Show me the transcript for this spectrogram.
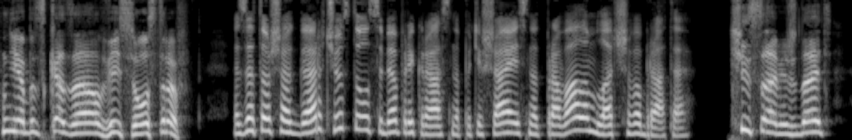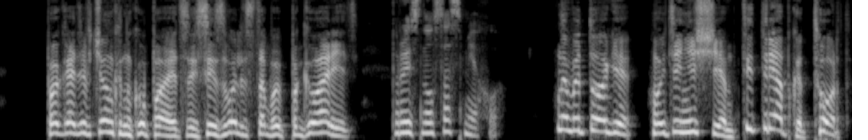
«Я бы сказал, весь остров!» Зато Шаггар чувствовал себя прекрасно, потешаясь над провалом младшего брата. «Часами ждать, пока девчонка накупается и соизволит с тобой поговорить!» Прыснул со смеху. «Но в итоге уйти ни с чем, ты тряпка, торт!»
